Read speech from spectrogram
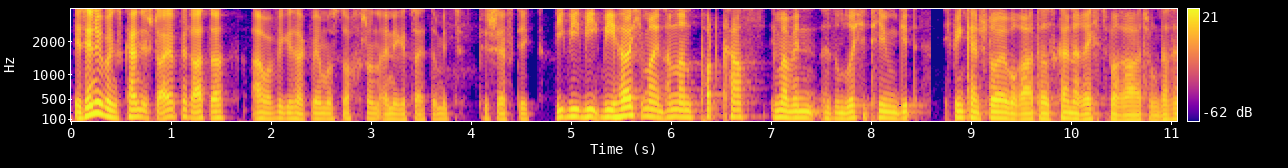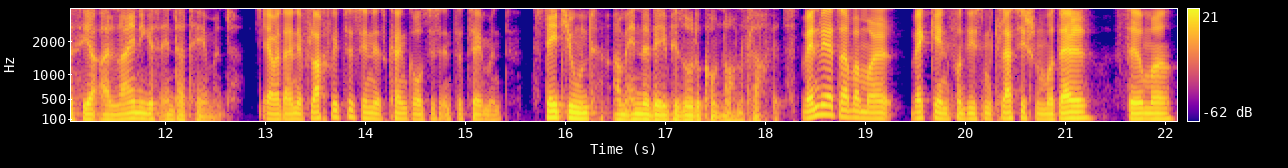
Wir sind übrigens keine Steuerberater, aber wie gesagt, wir haben uns doch schon einige Zeit damit beschäftigt. Wie, wie, wie, wie höre ich immer in anderen Podcasts, immer wenn es um solche Themen geht, ich bin kein Steuerberater, das ist keine Rechtsberatung, das ist hier alleiniges Entertainment. Ja, aber deine Flachwitze sind jetzt kein großes Entertainment. Stay tuned, am Ende der Episode kommt noch ein Flachwitz. Wenn wir jetzt aber mal weggehen von diesem klassischen Modell, Firma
